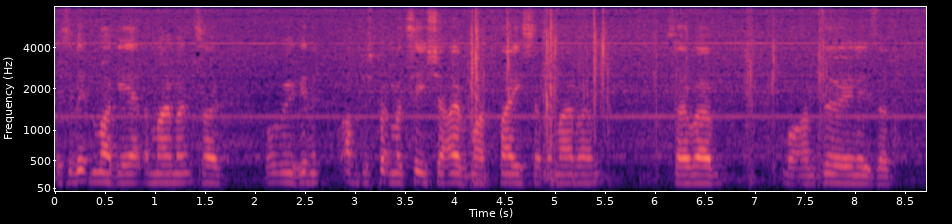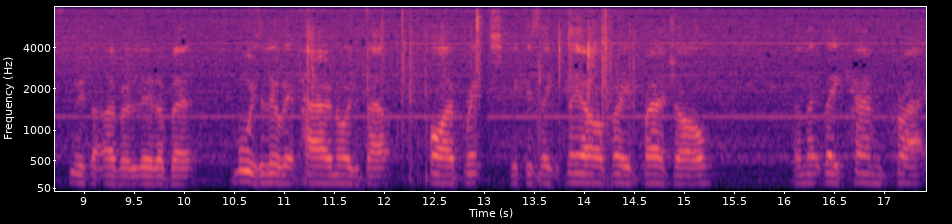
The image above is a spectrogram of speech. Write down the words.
it's a bit muggy at the moment, so what we're gonna, I'm just putting my t-shirt over my face at the moment. So um, what I'm doing is I smooth that over a little bit. I'm always a little bit paranoid about fire bricks because they, they are very fragile and they, they can crack.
